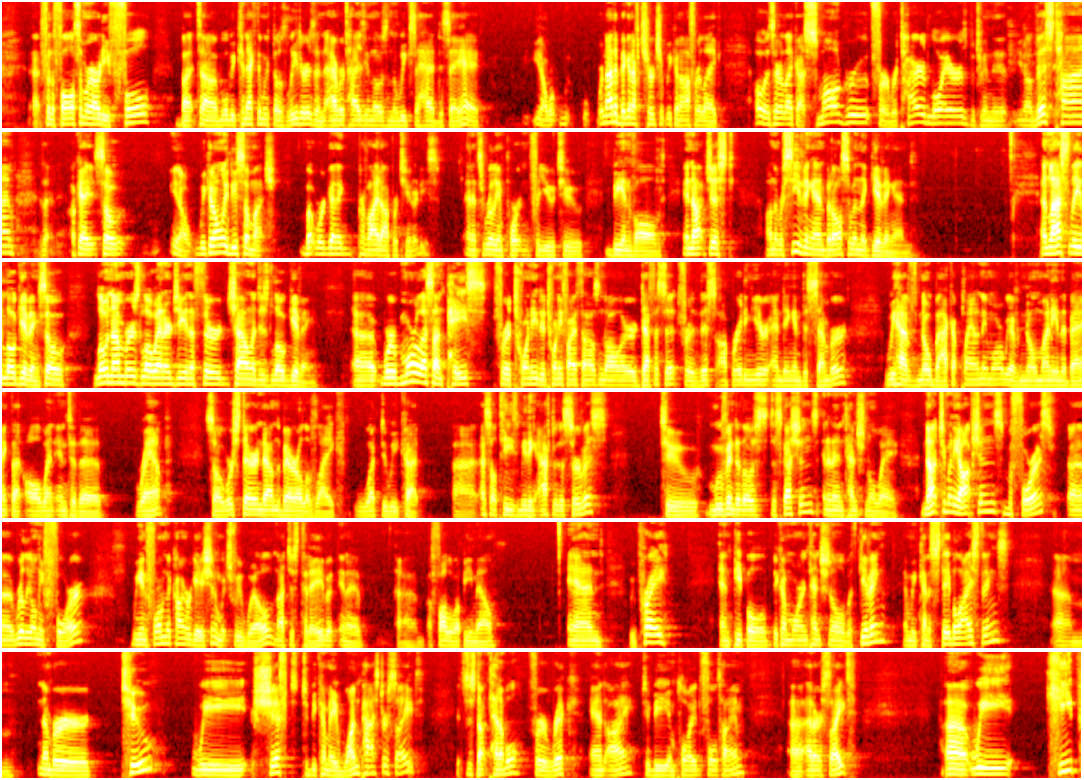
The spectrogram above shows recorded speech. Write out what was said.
uh, for the fall. Some are already full, but uh, we'll be connecting with those leaders and advertising those in the weeks ahead to say, hey, you know, we're not a big enough church that we can offer like, oh, is there like a small group for retired lawyers between the, you know, this time? Okay, so, you know, we can only do so much, but we're going to provide opportunities. And it's really important for you to be involved and not just on the receiving end, but also in the giving end. And lastly, low giving. So, low numbers, low energy, and the third challenge is low giving. Uh, we're more or less on pace for a twenty to twenty-five thousand dollar deficit for this operating year, ending in December. We have no backup plan anymore. We have no money in the bank. That all went into the ramp. So we're staring down the barrel of like, what do we cut? Uh, SLT's meeting after the service to move into those discussions in an intentional way. Not too many options before us, uh, really only four. We inform the congregation, which we will, not just today, but in a uh, a follow up email. And we pray, and people become more intentional with giving, and we kind of stabilize things. Um, number two, we shift to become a one pastor site. It's just not tenable for Rick and I to be employed full time uh, at our site. Uh, we keep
